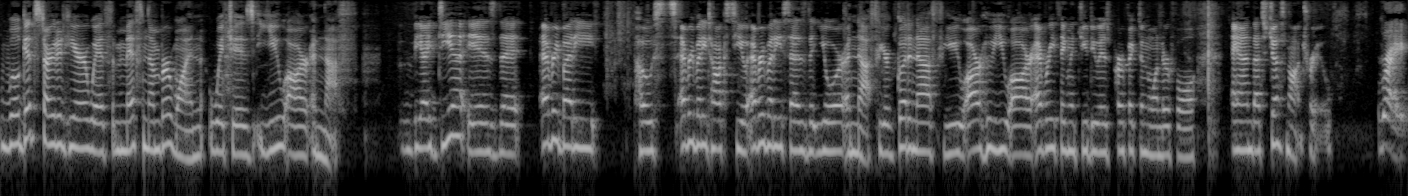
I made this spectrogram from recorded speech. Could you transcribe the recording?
We'll get started here with myth number one, which is you are enough. The idea is that everybody posts, everybody talks to you, everybody says that you're enough, you're good enough, you are who you are, everything that you do is perfect and wonderful. And that's just not true. Right.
